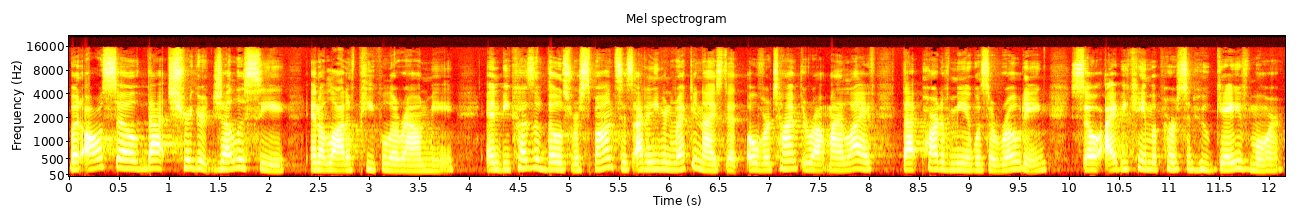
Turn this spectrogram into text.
but also that triggered jealousy in a lot of people around me. And because of those responses, I didn't even recognize that over time throughout my life, that part of me was eroding. So I became a person who gave more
